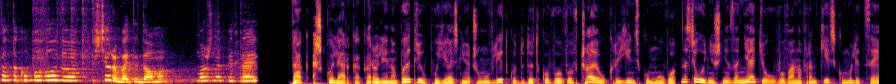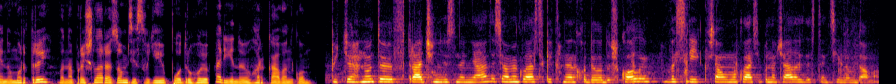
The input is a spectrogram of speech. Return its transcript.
То в таку погоду що робити вдома? Можна піти. Так, школярка Кароліна Петрів пояснює, чому влітку додатково вивчає українську мову. На сьогоднішнє заняття у Івано-Франківському ліцеї номер 3 вона прийшла разом зі своєю подругою Аріною Гаркавенко. Підтягнути втрачені знання за сьомий клас, так як не ходила до школи весь рік в сьомому класі, бо навчалась дистанційно вдома.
